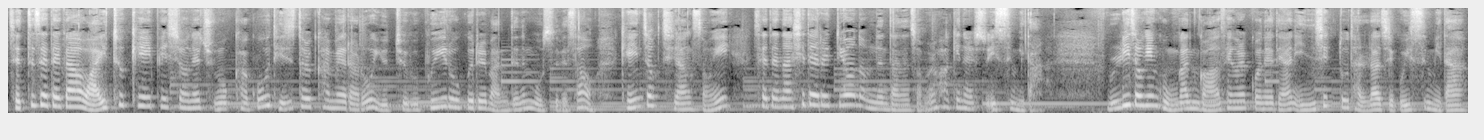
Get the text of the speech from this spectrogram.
Z세대가 Y2K 패션에 주목하고 디지털 카메라로 유튜브 브이로그를 만드는 모습에서 개인적 지향성이 세대나 시대를 뛰어넘는다는 점을 확인할 수 있습니다. 물리적인 공간과 생활권에 대한 인식도 달라지고 있습니다.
